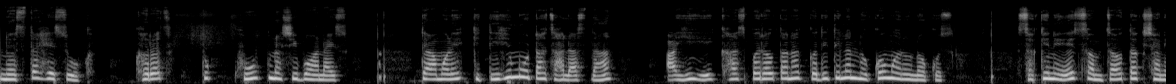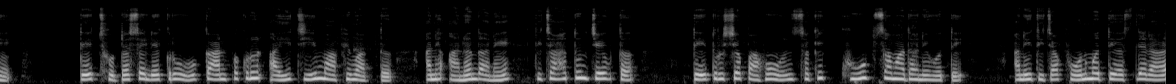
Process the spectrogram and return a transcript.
नसतं हे सुख. खरंच तू खूप नशीबवान आहेस. त्यामुळे कितीही मोठा झालास ना आई खास परवताना कधी तिला नको म्हणू नकोस. सखीने समजावता क्षणी ते छोटंसे लेकरू कान पकडून आईची माफी मागतं आणि आनंदाने तिच्या हातून जेवतं. ते दृश्य पाहून सखी खूप समाधानी होते आणि तिच्या फोनमध्ये असलेला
